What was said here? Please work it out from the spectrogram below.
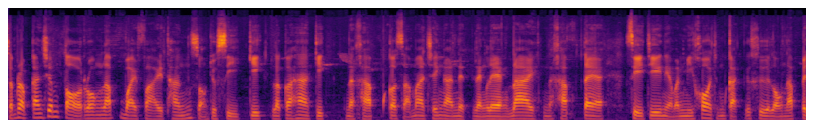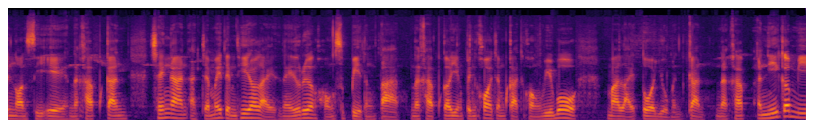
สำหรับการเชื่อมต่อรองรับ Wi-Fi ทั้ง 2.4 กิกแล้วก็ 5 กิกนะครับ ก็สามารถใช้งานเน็ตแรง ๆ ได้นะครับ แต่ 4G เนี่ยมันมีข้อจำกัดก็คือรองรับเป็น non CA นะครับ การใช้งานอาจจะไม่เต็มที่เท่าไหร่ในเรื่องของสปีดต่างๆนะครับ ก็ยังเป็นข้อจำกัดของ vivo มาหลายตัวอยู่เหมือนกันนะครับ อันนี้ก็มี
